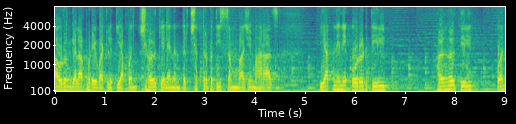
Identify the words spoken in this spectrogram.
औरंग्याला पुढे वाटलं की आपण छळ केल्यानंतर छत्रपती संभाजी महाराज यातनेने ओरडतील हळहळतील पण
